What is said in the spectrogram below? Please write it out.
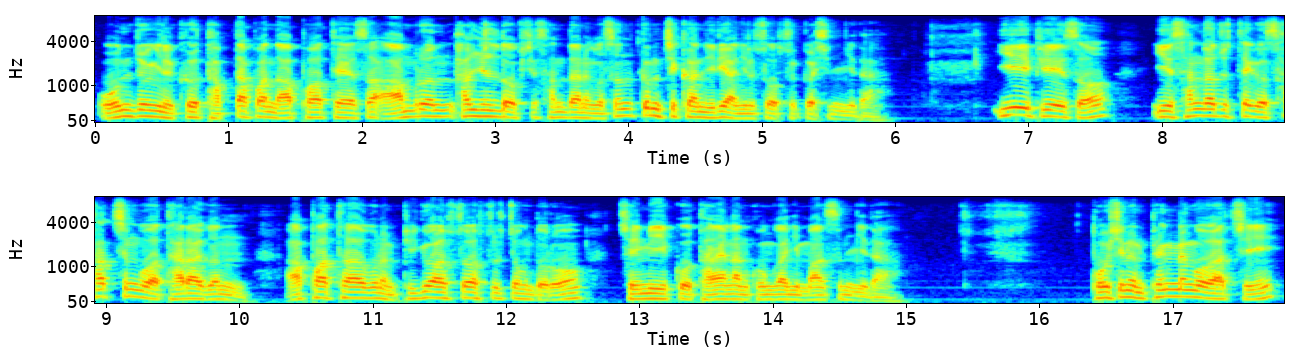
온종일 그 답답한 아파트에서 아무런 할 일도 없이 산다는 것은 끔찍한 일이 아닐 수 없을 것입니다. 이에 비해서 이 상가주택의 4층과 다락은 아파트하고는 비교할 수 없을 정도로 재미있고 다양한 공간이 많습니다. 보시는 평면과 같이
